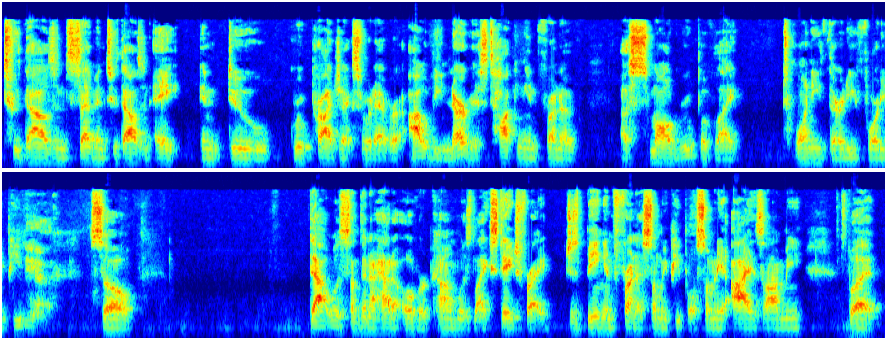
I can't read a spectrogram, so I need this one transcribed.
2007, 2008 and do group projects or whatever, I would be nervous talking in front of a small group of like 20, 30, 40 people. Yeah. So that was something I had to overcome was like stage fright, just being in front of so many people, so many eyes on me. But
